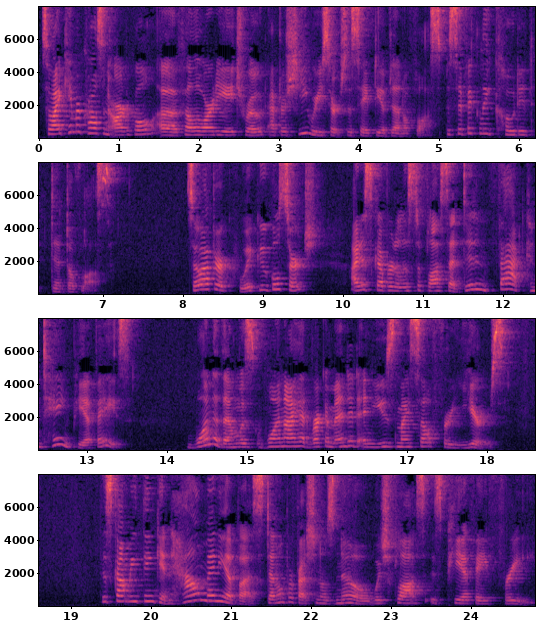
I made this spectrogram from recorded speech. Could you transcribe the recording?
So, I came across an article a fellow RDH wrote after she researched the safety of dental floss, specifically coated dental floss. So, after a quick Google search, I discovered a list of floss that did in fact contain PFAs. One of them was one I had recommended and used myself for years. This got me thinking how many of us dental professionals know which floss is PFA free?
